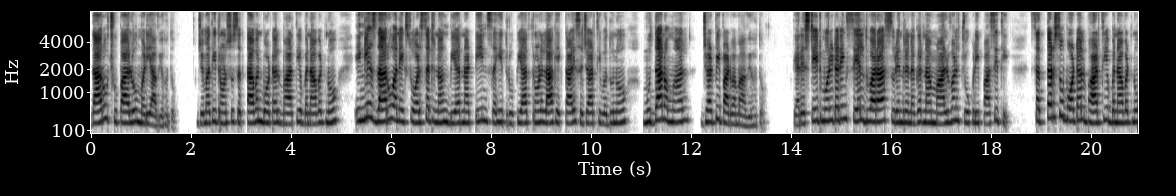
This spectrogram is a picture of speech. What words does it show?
દારૂ છુપાયેલો મળી આવ્યો હતો. જેમાંથી ત્રણસો સત્તાવન બોટલ ભારતીય બનાવટનો ઇંગ્લિશ દારૂ અને એકસો અડસઠ નંગ બિયરના ટીન સહિત રૂપિયા ત્રણ લાખ એકતાળીસ હજારથી વધુનો મુદ્દાનો માલ ઝડપી પાડવામાં આવ્યો હતો. ત્યારે સ્ટેટ મોનિટરિંગ સેલ દ્વારા સુરેન્દ્રનગરના માલવણ ચોકડી પાસેથી સત્તરસો બોટલ ભારતીય બનાવટનો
